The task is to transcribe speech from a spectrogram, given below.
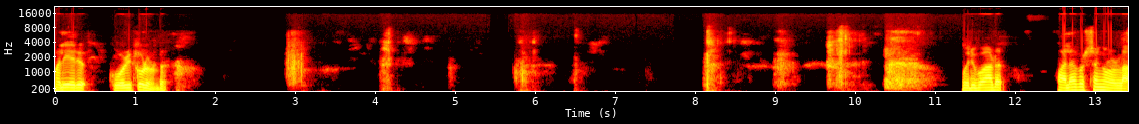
വലിയൊരു കോഴിക്കോടുണ്ട്. ഒരുപാട് ഫലവൃക്ഷങ്ങളുള്ള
